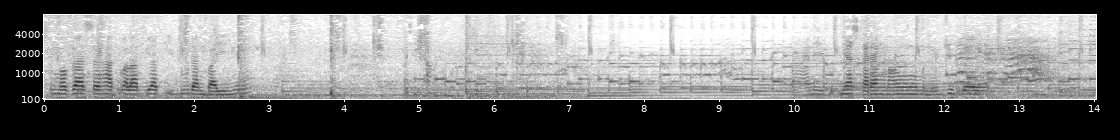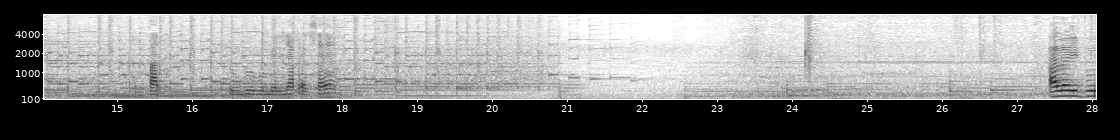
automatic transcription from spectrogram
semoga sehat walafiat ibu dan bayinya. Nah, ini ibunya sekarang mau menuju ke tempat tunggu bumilnya periksa Halo Ibu.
